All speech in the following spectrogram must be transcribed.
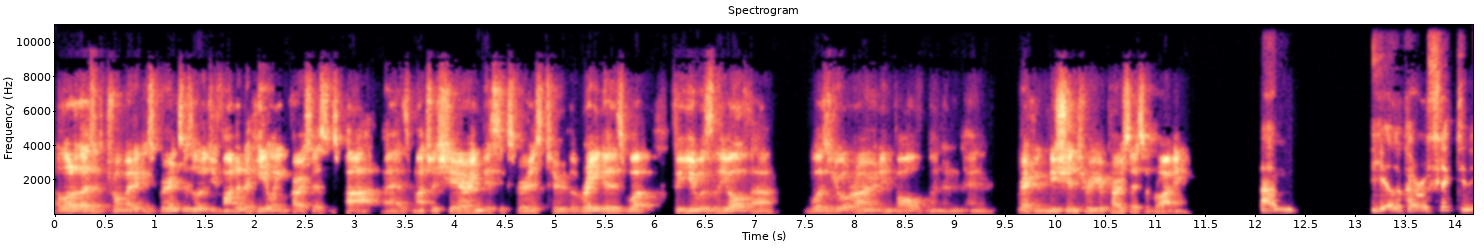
a lot of those are traumatic experiences, or did you find it a healing process as part, as much as sharing this experience to the readers? What for you as the author was your own involvement and, and recognition through your process of writing? Um, yeah, look, I reflect in,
